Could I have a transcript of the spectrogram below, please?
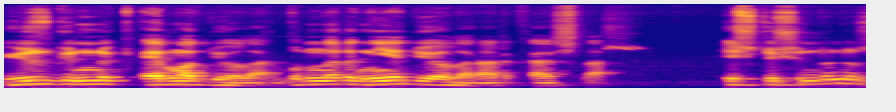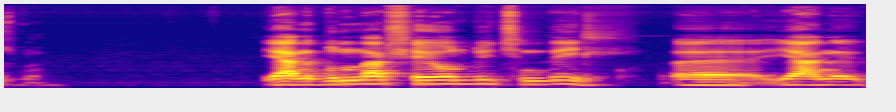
100 günlük EMA diyorlar. Bunları niye diyorlar arkadaşlar? Hiç düşündünüz mü? Yani bunlar şey olduğu için değil. E, yani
